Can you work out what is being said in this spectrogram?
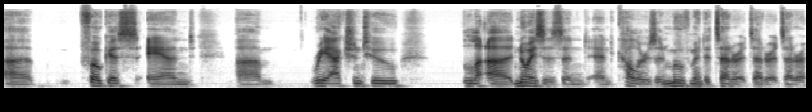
uh, focus and um, reaction to uh, noises and and colors and movement, et cetera, et cetera, et cetera.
